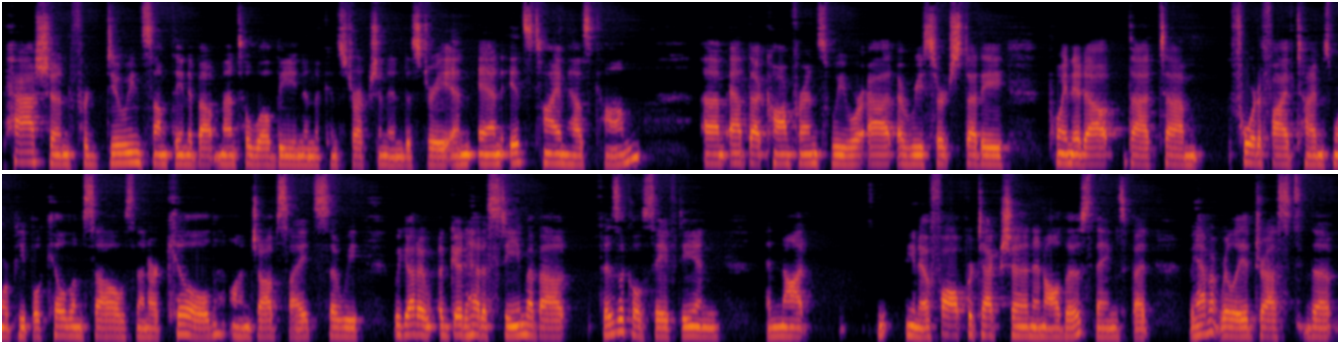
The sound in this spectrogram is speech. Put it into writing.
passion for doing something about mental well-being in the construction industry. And and its time has come. Um, at that conference we were at a research study pointed out that um, four to five times more people kill themselves than are killed on job sites. So we we got a, a good head of steam about physical safety and and not you know, fall protection and all those things, but we haven't really addressed the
